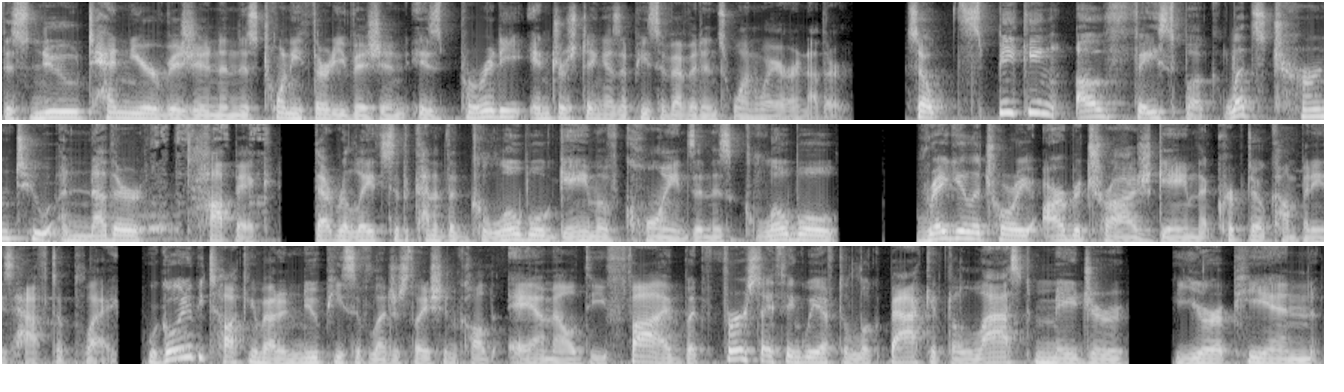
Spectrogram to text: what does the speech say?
this new 10 year vision and this 2030 vision is pretty interesting as a piece of evidence one way or another. So, speaking of Facebook, let's turn to another topic that relates to the kind of the global game of coins and this global regulatory arbitrage game that crypto companies have to play. We're going to be talking about a new piece of legislation called AMLD 5, but first I think we have to look back at the last major European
